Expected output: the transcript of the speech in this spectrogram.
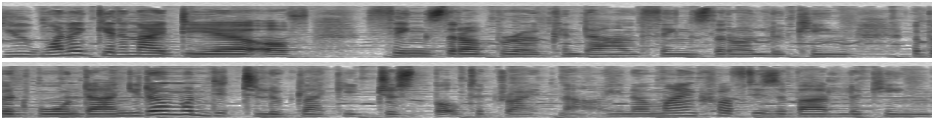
You want to get an idea of things that are broken down, things that are looking a bit worn down. You don't want it to look like you just built it right now. You know, Minecraft is about looking,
